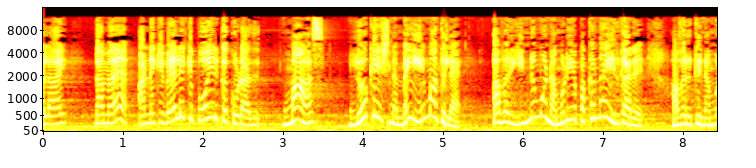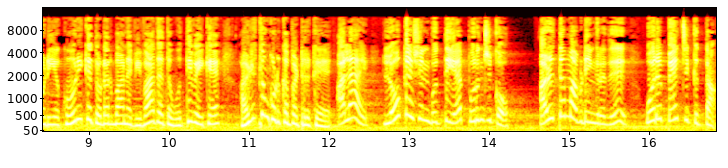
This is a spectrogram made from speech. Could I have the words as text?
அலாய். நம்ம அன்னைக்கு வேலைக்கு போயிருக்க கூடாது. மாஸ் லோகேஷ் நம்ம ஏமாத்தல. அவர் இன்னமும் நம்முடைய பக்கம் தான் இருக்காரு. அவருக்கு நம்முடைய கோரிக்கை தொடர்பான விவாதத்தை ஒத்திவைக்க அழுத்தம் கொடுக்கப்பட்டிருக்கு. அலாய் லோகேஷின் புத்திய புரிஞ்சுக்கோ. அழுத்தம் அப்படிங்கிறது ஒரு பேச்சுக்குத்தான்.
